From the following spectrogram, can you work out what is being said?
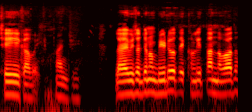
ਠੀਕ ਆ ਬਾਈ। ਹਾਂਜੀ। ਲੈ ਵੀ ਸੱਜਣੋ ਵੀਡੀਓ ਦੇਖਣ ਲਈ ਧੰਨਵਾਦ।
